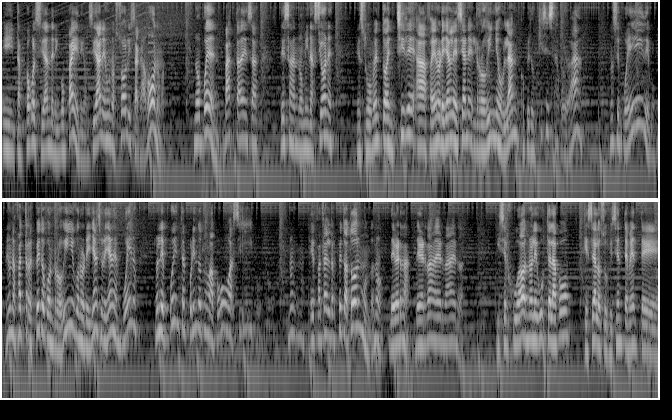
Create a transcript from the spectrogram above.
y tampoco el Zidane de ningún país. Digamos. Zidane es uno solo y se acabó nomás. No pueden, basta de esas, nominaciones. En su momento en Chile a Fabián Orellana le decían el Robiño Blanco, pero ¿qué es esa huevada? No se puede, es una falta de respeto con Robiño, con Orellana, si Orellana es bueno, no le pueden estar poniendo otros apodos así, no, no, es faltar el respeto a todo el mundo, no, de verdad, de verdad, de verdad, de verdad. Y si el jugador no le gusta el apodo, que sea lo suficientemente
